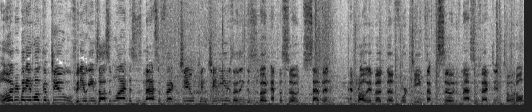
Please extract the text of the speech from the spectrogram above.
Hello, everybody, and welcome to Video Games Awesome Live. This is Mass Effect 2 continues. I think this is about episode 7, and probably about the 14th episode of Mass Effect in total.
